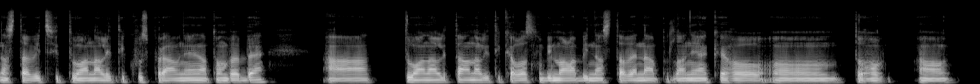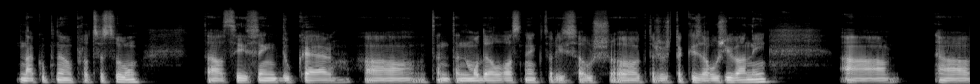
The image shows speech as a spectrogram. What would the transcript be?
nastaviť si tú analytiku správne na tom webe a tu tá analytika vlastne by mala byť nastavená podľa nejakého toho nákupného procesu, tá See, Think, Do, Care, ten, ten model vlastne, ktorý sa už, ktorý už taký zaužívaný. A, a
